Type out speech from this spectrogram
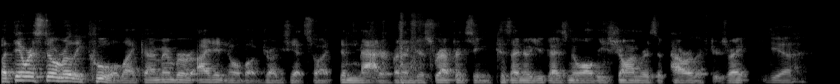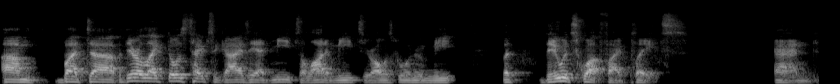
but they were still really cool. Like I remember, I didn't know about drugs yet, so it didn't matter. But I'm just referencing because I know you guys know all these genres of powerlifters, right? Yeah. Um, but uh, but they were like those types of guys. They had meets, a lot of meets. They're always going to a meet, but they would squat five plates, and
